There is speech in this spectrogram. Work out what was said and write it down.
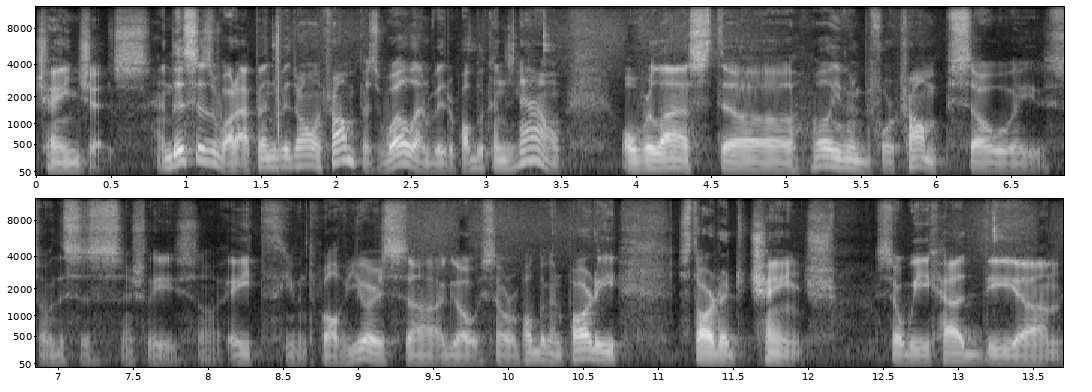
changes. And this is what happened with Donald Trump as well and with Republicans now over last, uh, well, even before Trump. So, so this is essentially so eight, even 12 years uh, ago. So Republican Party started to change. So we had the um,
